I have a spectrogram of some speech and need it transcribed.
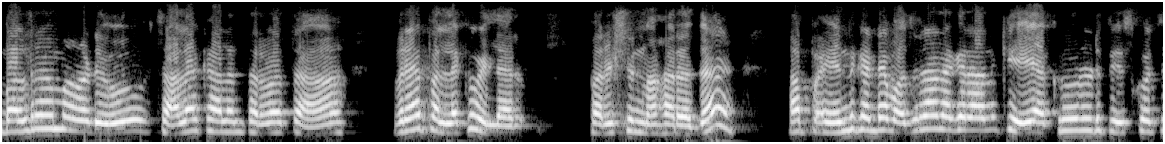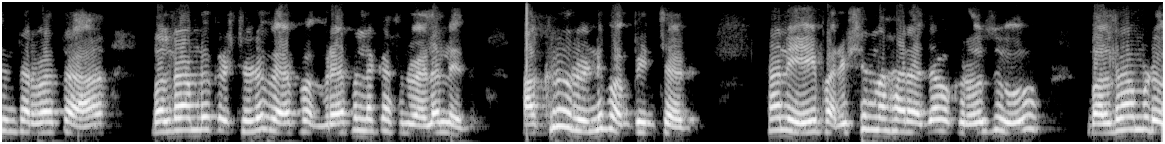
బలరాముడు చాలా కాలం తర్వాత వ్రేపల్లెకు వెళ్ళారు. పరుషన్ మహారాజా అప్ప ఎందుకంటే మధురా నగరానికి అక్రూరుడు తీసుకొచ్చిన తర్వాత బలరాముడు కృష్ణుడు వేప వ్రేపల్లెకి అసలు వెళ్ళలేదు. అక్రూరుడిని పంపించాడు. కానీ పరీక్షన్ మహారాజా ఒక రోజు బలరాముడు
